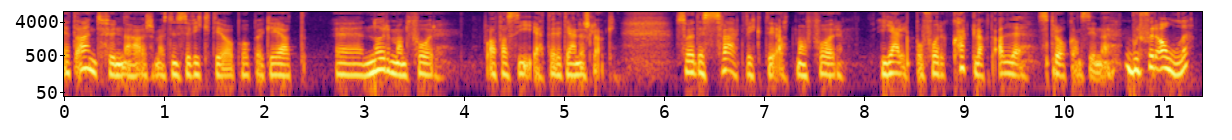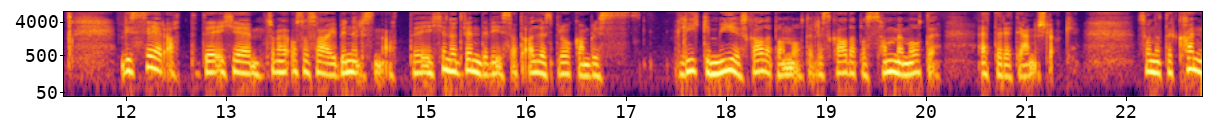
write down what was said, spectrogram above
Et annet funn jeg har som jeg syns er viktig å påpeke, er at eh, når man får afasi etter et hjerneslag, så er det svært viktig at man får hjelp og får kartlagt alle språkene sine. Hvorfor alle? Vi ser at det ikke, som jeg også sa i begynnelsen, at det er ikke nødvendigvis at alle språkene blir like mye skada på en måte, eller skada på samme måte etter et hjerneslag. Sånn at det kan,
